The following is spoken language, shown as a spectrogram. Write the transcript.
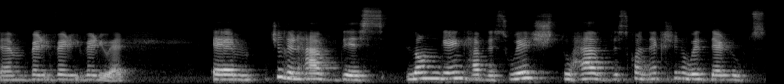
um, very very very well. Um, children have this longing have this wish to have this connection with their roots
